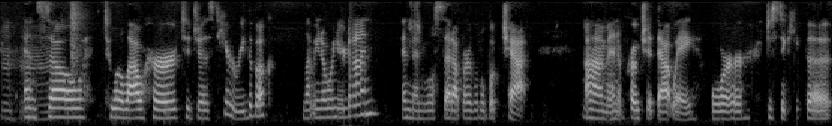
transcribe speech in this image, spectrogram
Mm-hmm. And so to allow her to just, here, read the book, let me know when you're done, and then we'll set up our little book chat um, mm-hmm. and approach it that way. Or just to keep the,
